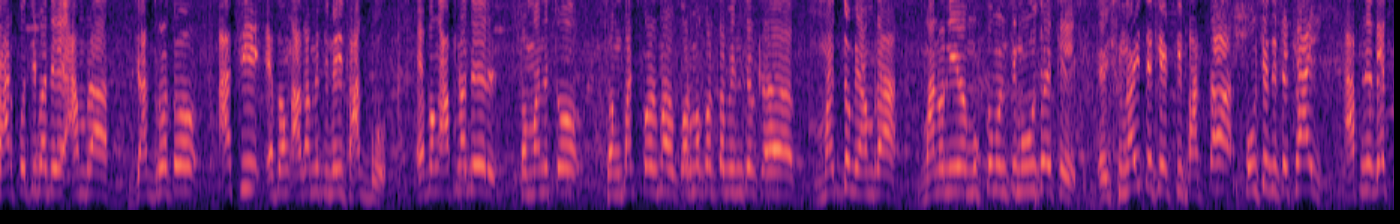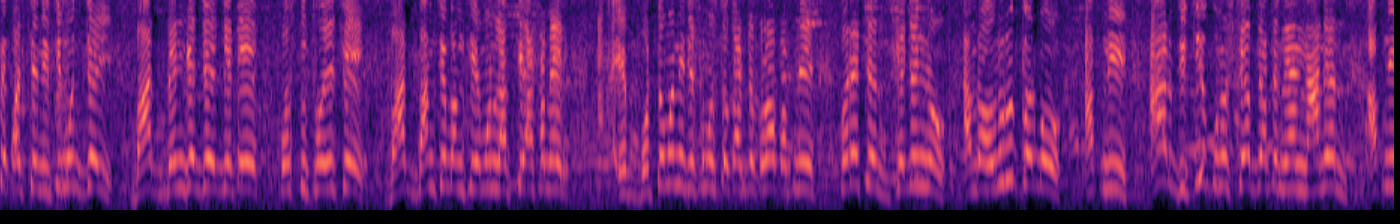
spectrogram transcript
তার প্রতিবাদে আমরা জাগ্রত আছি এবং আগামী দিনেই থাকব। এবং আপনাদের সম্মানিত সংবাদ কর্ম, কর্মকর্তাবৃন্দের মাধ্যমে আমরা মাননীয় মুখ্যমন্ত্রী মহোদয়কে, এই সুনাই থেকে একটি বার্তা পৌঁছে দিতে চাই। আপনি দেখতে পাচ্ছেন ইতিমধ্যেই বাদ ব্যাঙ্গে যে, যেতে প্রস্তুত হয়েছে বাদ বাংছে বাংছে এমন লাগছে আসামের। বর্তমানে যে সমস্ত কার্যকলাপ আপনি করেছেন, সেজন্য আমরা অনুরোধ করব, আপনি আর দ্বিতীয় কোনো স্টেপ যাতে না নেন, আপনি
